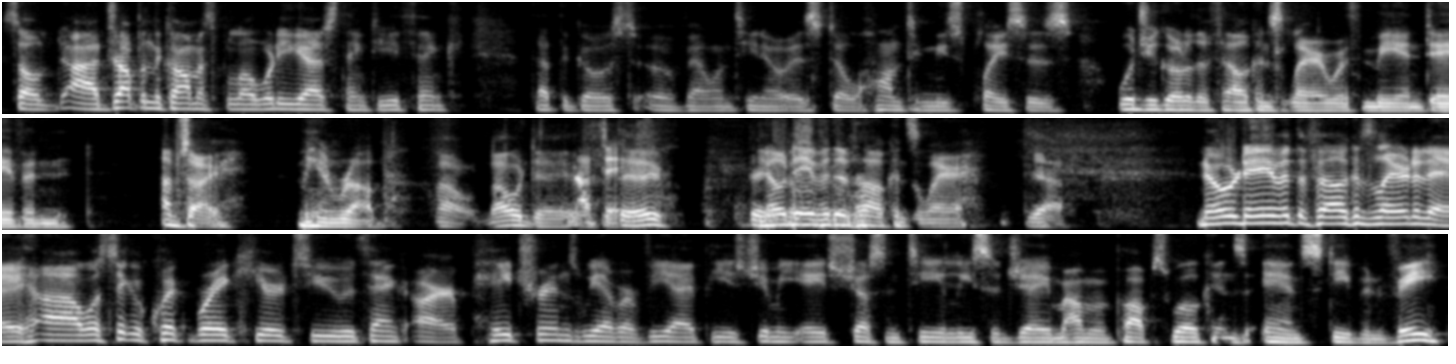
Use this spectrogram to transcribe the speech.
So uh, drop in the comments below. What do you guys think? Do you think that the ghost of Valentino is still haunting these places? Would you go to the Falcons Lair with me and Dave and I'm sorry, me and Rob? Oh no, Dave. Not Dave. no Dave at the Falcons Lair. Yeah. No Dave at the Falcons Lair today. Uh, let's take a quick break here to thank our patrons. We have our VIPs Jimmy H, Justin T, Lisa J, Mom and Pops Wilkins, and Stephen V.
